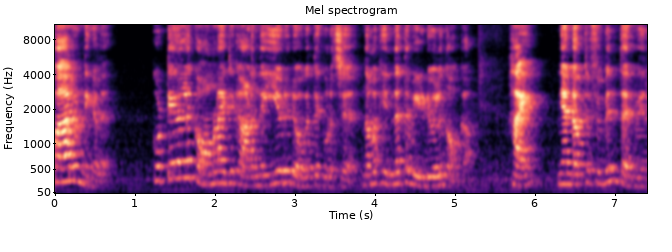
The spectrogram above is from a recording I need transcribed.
പാലുണ്ണികൾ കുട്ടികളിൽ കോമൺ ആയിട്ട് കാണുന്ന ഈ ഒരു രോഗത്തെക്കുറിച്ച് നമുക്ക് ഇന്നത്തെ വീഡിയോയിൽ നോക്കാം. ഹായ് ഞാൻ doctor Fibin Tanveer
